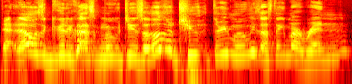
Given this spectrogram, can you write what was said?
that that was a good classic movie too. So those are two, three movies I was thinking about renting,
